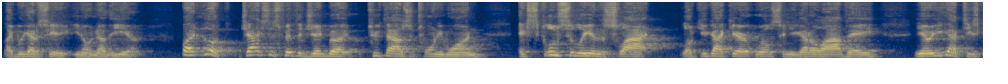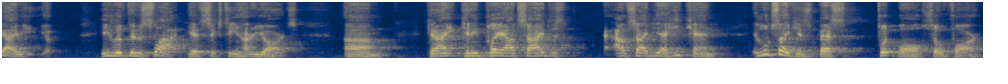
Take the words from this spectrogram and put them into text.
Like we got to see, you know, another year. But look, Jaxon Smith-Njigba, 2021, exclusively in the slot. Look, you got Garrett Wilson, you got Olave, you know, you got these guys. He lived in a slot. He had 1,600 yards. Um, can I? Can he play outside? Outside? Yeah, he can. It looks like his best football so far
